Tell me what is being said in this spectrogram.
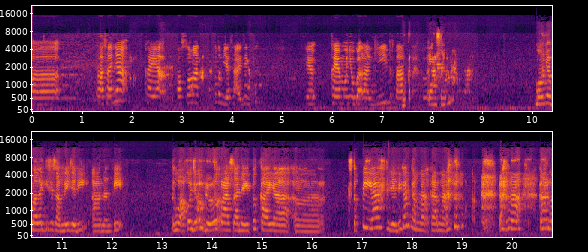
Eh rasanya kayak kosong atau biasa aja gitu. Kayak kayak mau nyoba lagi tertarik rasanya mau nyoba lagi sih someday. Jadi eh, nanti tunggu aku jawab dulu rasanya itu kayak eh, sepi ya. Jadi kan karena karena karena karena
